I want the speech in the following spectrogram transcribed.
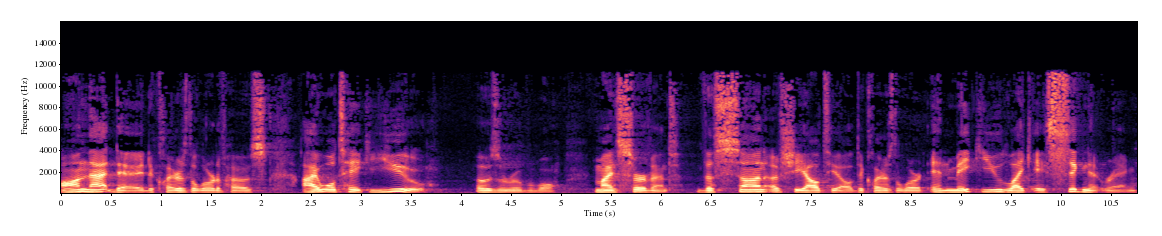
On that day, declares the Lord of hosts, I will take you, O Zerubbabel, my servant, the son of Shealtiel, declares the Lord, and make you like a signet ring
